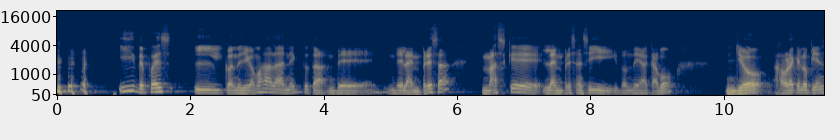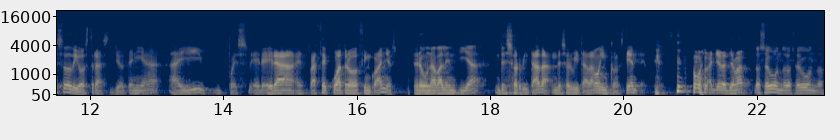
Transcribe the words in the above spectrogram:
y después, cuando llegamos a la anécdota de, de la empresa, más que la empresa en sí, donde acabó, yo, ahora que lo pienso, digo, ostras, yo tenía ahí, pues era, fue hace cuatro o cinco años, pero una valentía desorbitada, desorbitada o inconsciente, como la quieras llamar. Lo segundo, lo segundo.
